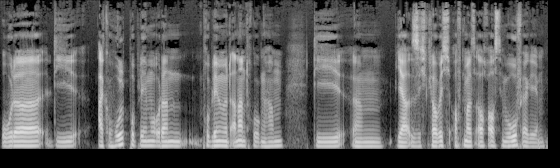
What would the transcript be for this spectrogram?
oder die Alkoholprobleme oder Probleme mit anderen Drogen haben, die ähm, ja sich, glaube ich, oftmals auch aus dem Beruf ergeben.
